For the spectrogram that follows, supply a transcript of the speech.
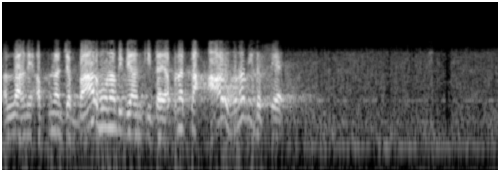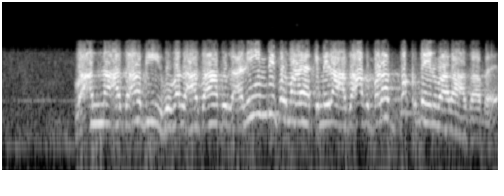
اللہ نے اپنا جبار ہونا بھی بیان کیتا ہے، اپنا تہار ہونا بھی دسیا ہے۔ وَأَنَّ عَذَابِي هُوَ الْعَذَابُ الْعَلِيمُ بھی فرمایا کہ میرا عذاب بڑا دکھ دین والا عذاب ہے۔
